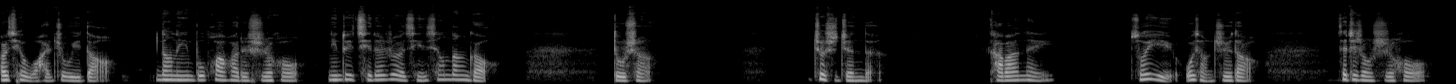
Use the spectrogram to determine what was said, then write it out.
而且我还注意到，当您不画画的时候，您对棋的热情相当高。杜尚，这是真的，卡巴内。所以我想知道，在这种时候，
